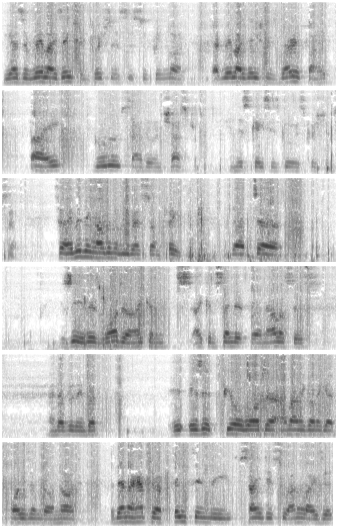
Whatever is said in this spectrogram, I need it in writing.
He has a realization Krishna is the Supreme Lord. That realization is verified by Guru, Sadhu and Shastra. In this case, his Guru is Krishna himself. So everything ultimately rests on faith. That, uh, you see, there's water, I can, I can send it for analysis and everything, but is it pure water? Am I going to get poisoned or not? But then I have to have faith in the scientists who analyze it.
